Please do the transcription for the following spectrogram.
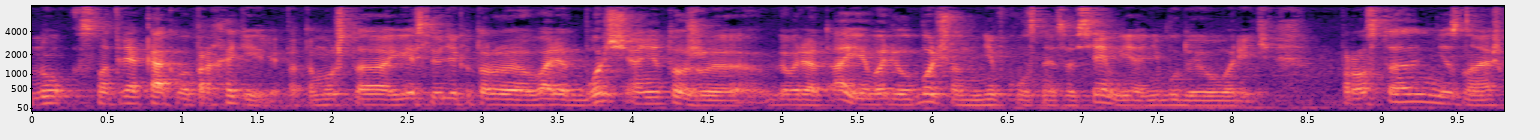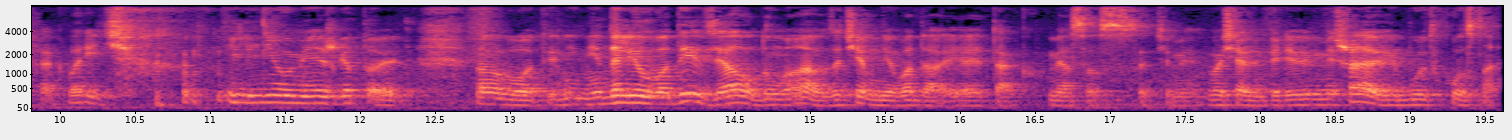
Ну, смотря как вы проходили, потому что есть люди, которые варят борщ, они тоже говорят, а, я варил борщ, он невкусный совсем, я не буду его варить. Просто не знаешь, как варить или не умеешь готовить. Вот. Не долил воды, взял, думаю, а, зачем мне вода, я и так мясо с этими овощами перемешаю и будет вкусно.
